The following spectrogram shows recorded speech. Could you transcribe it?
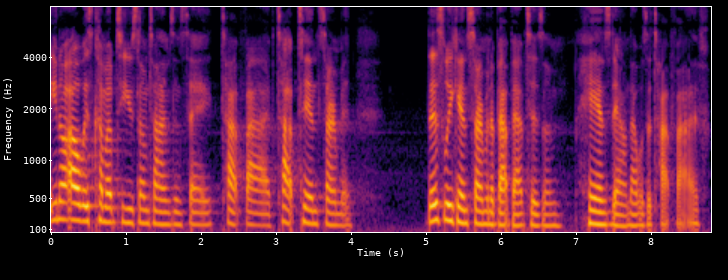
you know, I always come up to you sometimes and say, top five, top 10 sermon. This weekend's sermon about baptism, hands down, that was a top five.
